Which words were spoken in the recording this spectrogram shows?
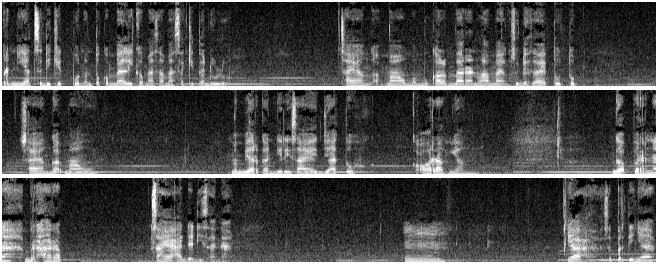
berniat sedikit pun untuk kembali ke masa-masa kita dulu saya nggak mau membuka lembaran lama yang sudah saya tutup saya nggak mau membiarkan diri saya jatuh ke orang yang gak pernah berharap saya ada di sana. Hmm, ya, sepertinya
